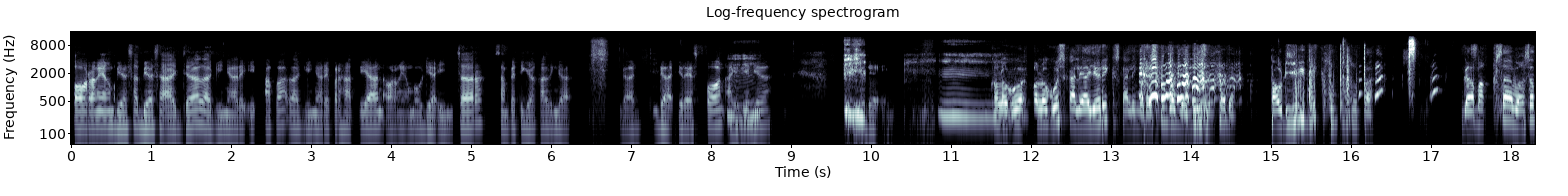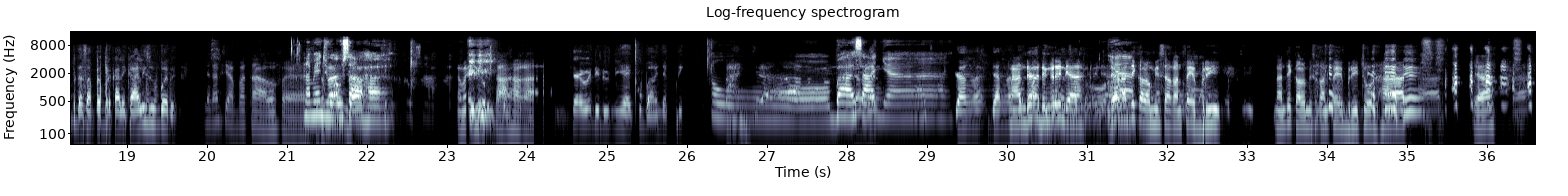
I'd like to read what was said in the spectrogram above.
orang yang biasa-biasa aja lagi nyari apa lagi nyari perhatian orang yang mau dia incer sampai tiga kali nggak nggak nggak direspon akhirnya Hmm. dia DM. Hmm. Kalau gue kalau gue sekali aja Rik sekali nggak respon gue mundur sumpah dah. Tahu diri Rik sumpah sumpah. Gak maksa bangsat gak sampai berkali-kali sumpah deh. ya kan siapa tahu Fer namanya juga usaha. namanya juga usaha kan Cewek di dunia itu banyak Rik. Oh, bahasanya. Jangan jangan Nanda dengerin ya. ya nanti kalau misalkan Febri nanti kalau misalkan Febri curhat ya.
